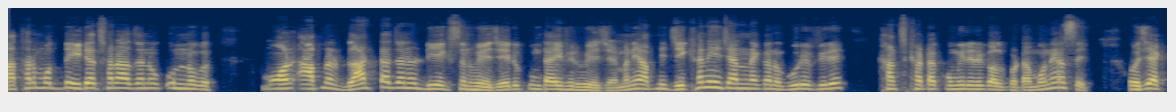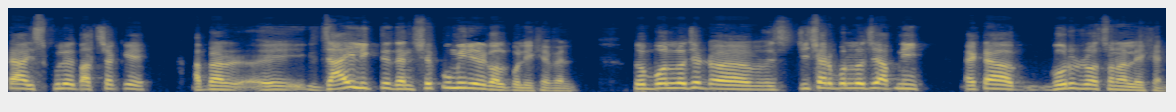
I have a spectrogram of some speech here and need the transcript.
মাথার মধ্যে এটা ছাড়া যেন অন্য আপনার ব্লাডটা যেন ডিএকশন হয়ে যায়, এরকম টাইপের হয়ে যায়। মানে আপনি যেখানেই যান না কেন ঘুরে ফিরে খাঁচ খাটা কুমিরের গল্পটা মনে আছে? ওই যে একটা স্কুলের বাচ্চাকে আপনার যাই লিখতে দেন, সে কুমিরের গল্প লিখে ফেল। তো বলল যে টিচার বলল যে, আপনি একটা গরুর রচনা লেখেন।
